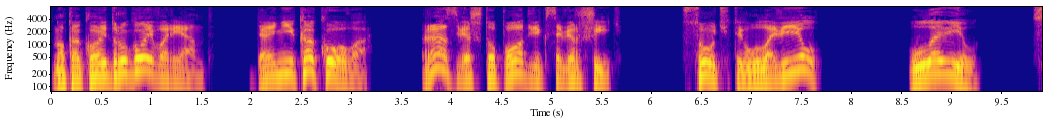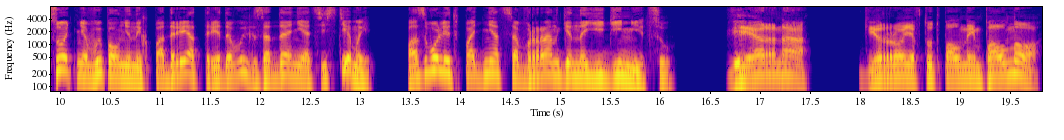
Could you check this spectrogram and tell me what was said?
Но какой другой вариант? Да никакого. Разве что подвиг совершить. Суть ты уловил? Уловил. Сотня выполненных подряд рядовых заданий от системы позволит подняться в ранге на единицу. Верно. Героев тут полным-полно,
